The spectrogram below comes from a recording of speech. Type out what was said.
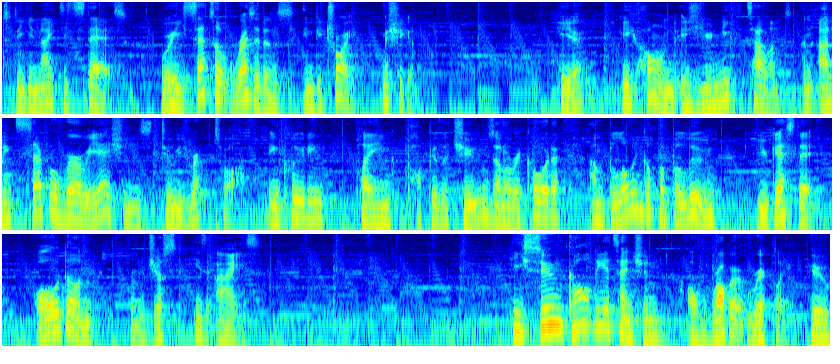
to the United States, where he set up residence in Detroit, Michigan. Here, he honed his unique talent and added several variations to his repertoire, including playing popular tunes on a recorder and blowing up a balloon, you guessed it, all done from just his eyes. He soon caught the attention of Robert Ripley, who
